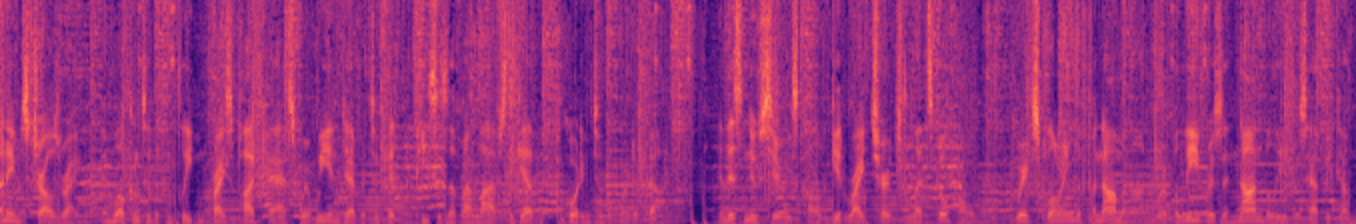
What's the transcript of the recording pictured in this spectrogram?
My name is Charles Wright, and welcome to the Complete in Christ podcast, where we endeavor to fit the pieces of our lives together according to the Word of God. In this new series called Get Right Church and Let's Go Home, we're exploring the phenomenon where believers and non believers have become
